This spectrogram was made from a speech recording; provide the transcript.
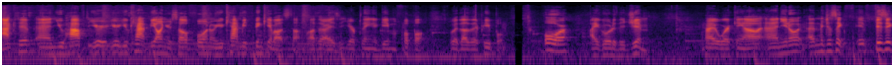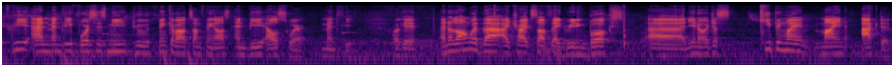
active and you have to, you're, you're, you can't be on your cell phone or you can't be thinking about stuff. Otherwise, you're playing a game of football with other people. Or I go to the gym. Try working out and you know I'm just like it physically and mentally forces me to think about something else and be elsewhere mentally. Okay? And along with that I tried stuff like reading books and you know just keeping my mind active.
